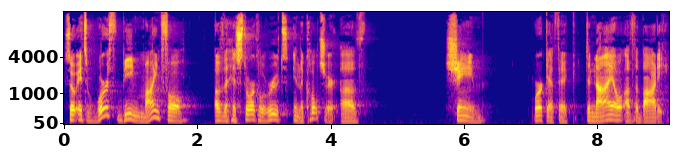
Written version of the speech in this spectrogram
So it's worth being mindful of the historical roots in the culture of shame, work ethic, denial of the body.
